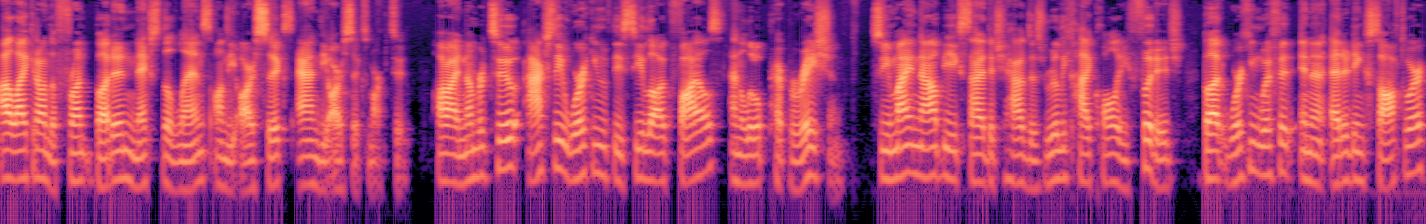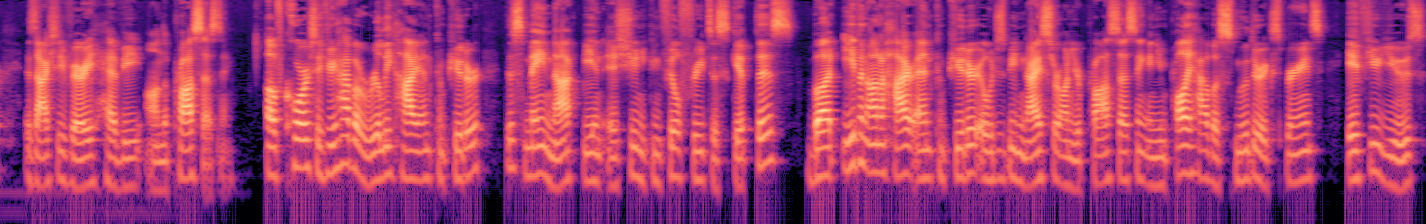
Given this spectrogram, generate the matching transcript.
I like it on the front button next to the lens on the R6 and the R6 Mark II. All right, number two, actually working with these C-Log files and a little preparation. So you might now be excited that you have this really high quality footage, but working with it in an editing software is actually very heavy on the processing. Of course, if you have a really high-end computer, this may not be an issue and you can feel free to skip this. But even on a higher end computer, it would just be nicer on your processing and you probably have a smoother experience if you use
